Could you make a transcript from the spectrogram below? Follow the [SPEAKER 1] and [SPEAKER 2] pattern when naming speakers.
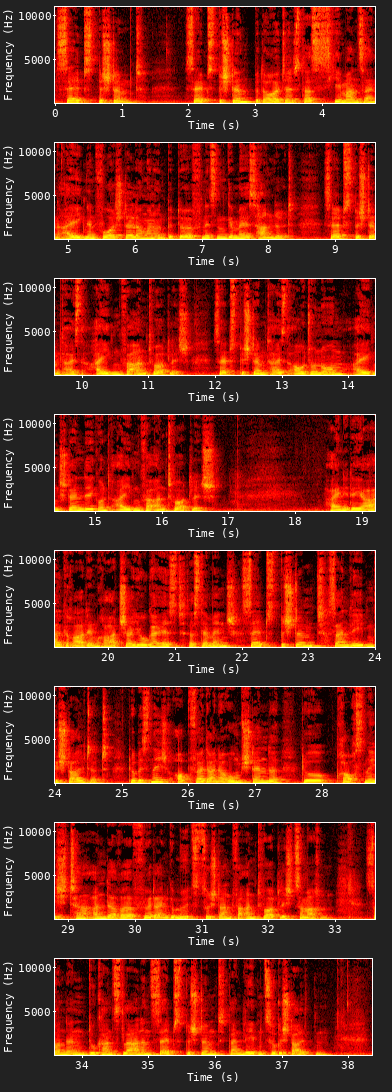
[SPEAKER 1] Selbstbestimmt. Selbstbestimmt bedeutet, dass jemand seinen eigenen Vorstellungen und Bedürfnissen gemäß handelt. Selbstbestimmt heißt eigenverantwortlich. Selbstbestimmt heißt autonom, eigenständig und eigenverantwortlich. Ein Ideal gerade im Raja Yoga ist, dass der Mensch selbstbestimmt sein Leben gestaltet. Du bist nicht Opfer deiner Umstände, du brauchst nicht andere für deinen Gemütszustand verantwortlich zu machen, sondern du kannst lernen, selbstbestimmt dein Leben zu gestalten.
